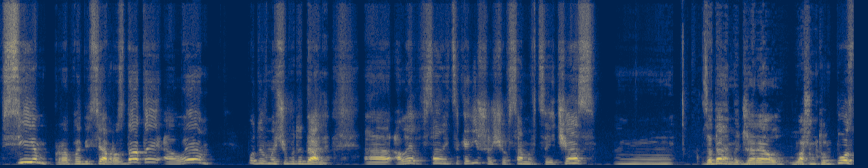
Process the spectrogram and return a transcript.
всім пообіцяв роздати, але подивимося, що буде далі. Е, Але саме цікавіше, що саме в цей час. За даними джерел Washington Post,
